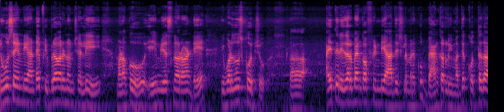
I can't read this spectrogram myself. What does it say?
న్యూస్ ఏంటి అంటే ఫిబ్రవరి నుంచి వెళ్ళి మనకు ఏం చేస్తున్నారు అంటే ఇప్పుడు చూసుకోవచ్చు. అయితే రిజర్వ్ బ్యాంక్ ఆఫ్ ఇండియా ఆదేశాల మేరకు బ్యాంకర్లు ఈ మధ్య కొత్తగా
